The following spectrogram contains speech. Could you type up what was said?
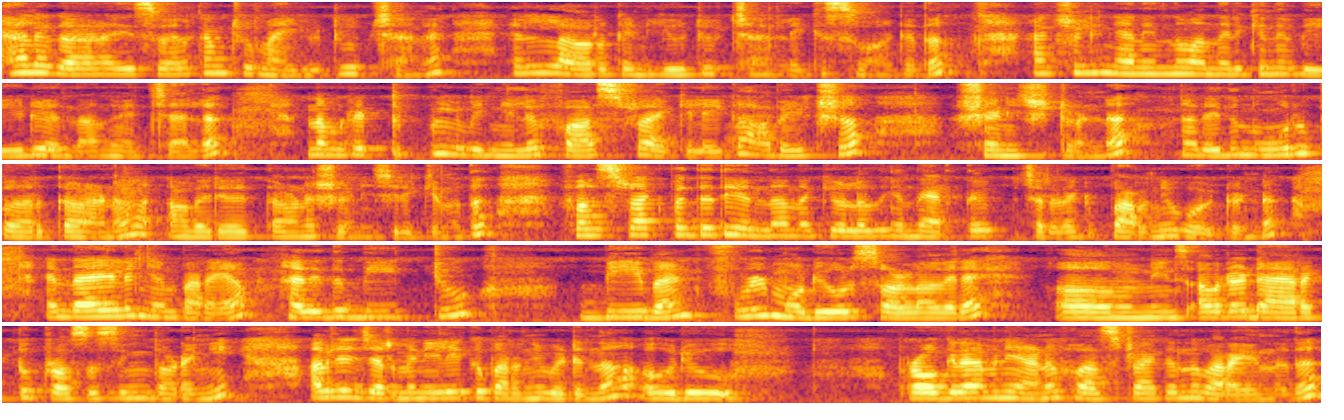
Hello guys welcome to my YouTube channel എല്ലാവർക്കും എന്റെ YouTube ചാനലിലേക്ക് സ്വാഗതം. ആക്ച്വലി ഞാൻ ഇന്ന് വന്നിരിക്കുന്ന വീഡിയോ എന്താണെന്ന് വെച്ചാൽ നമ്മുടെ ട്രിപ്പിൾ വിന്നിൽ ഫാസ്റ്റ് ട്രാക്കിലേക്ക് അപേക്ഷ ക്ഷണിച്ചിട്ടുണ്ട്. അതായത് നൂറ് പേർക്കാണ് അവർ ഇത്തവണ ക്ഷണിച്ചിരിക്കുന്നത്. ഫസ്റ്റ് ട്രാക്ക് പദ്ധതി എന്താണെന്നൊക്കെ ഉള്ളത് ഞാൻ നേരത്തെ ചെറുതായിട്ട് പറഞ്ഞു പോയിട്ടുണ്ട്. എന്തായാലും ഞാൻ പറയാം. അതായത് B two B one full modules ഉള്ളവരെ മീൻസ് അവരുടെ ഡയറക്റ്റ് ടു പ്രോസസ്സിങ് തുടങ്ങി. അവർ ജർമ്മനിയിലേക്ക് പറഞ്ഞു വിടുന്ന ഒരു പ്രോഗ്രാമിനെയാണ് ഫാസ്റ്റ് ട്രാക്ക് എന്ന് പറയുന്നത്.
